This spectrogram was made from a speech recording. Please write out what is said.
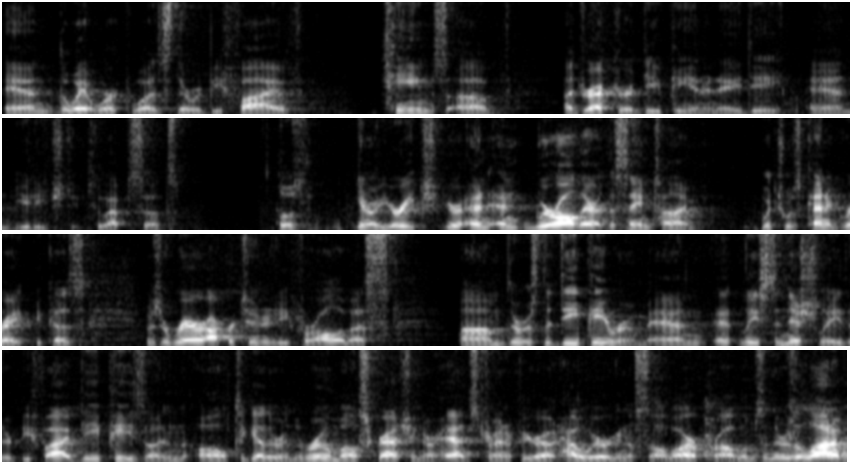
and the way it worked was there would be five teams of a director, a DP, and an AD, and you'd each do two episodes. Those, you know, you're each. You're and and we're all there at the same time, which was kind of great because it was a rare opportunity for all of us um, there was the DP room, and at least initially, there'd be five DPs on, all together in the room, all scratching our heads, trying to figure out how we were going to solve our problems. And there was a lot of,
